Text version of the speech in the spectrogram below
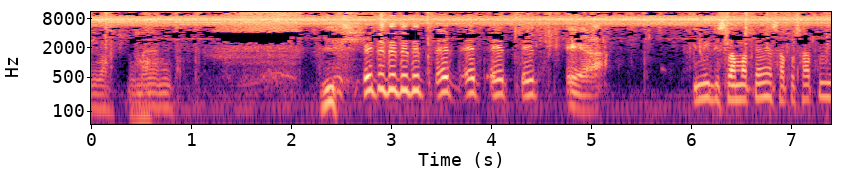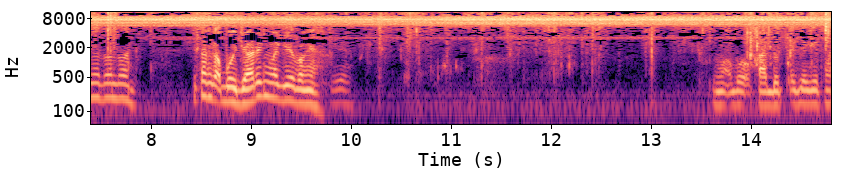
Ini bang, lumayan nih. Ih, et, et, et, et, et, et, et, et, ya. Ini diselamatkannya satu-satunya teman-teman. Kita nggak bawa jaring lagi ya bang ya. Iya. Cuma bawa kadut aja kita.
